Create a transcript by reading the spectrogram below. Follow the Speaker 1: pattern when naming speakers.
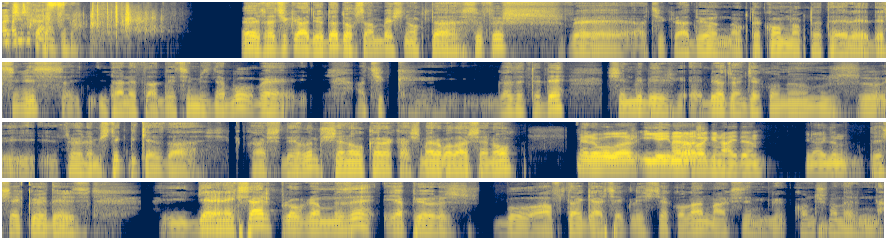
Speaker 1: Açık Gazete.
Speaker 2: Evet Açık Radyo'da 95.0 ve açıkradyo.com.tr'desiniz. İnternet adresimiz de bu ve Açık Gazete'de şimdi bir biraz önce konuğumuzu söylemiştik. Bir kez daha karşılayalım. Şenol Karakaş. Merhabalar Şenol.
Speaker 3: Merhabalar, iyi yayınlar.
Speaker 4: Merhaba, günaydın.
Speaker 3: Günaydın.
Speaker 2: Teşekkür ederiz. Geleneksel programımızı yapıyoruz bu hafta gerçekleşecek olan Marksizm konuşmalarında.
